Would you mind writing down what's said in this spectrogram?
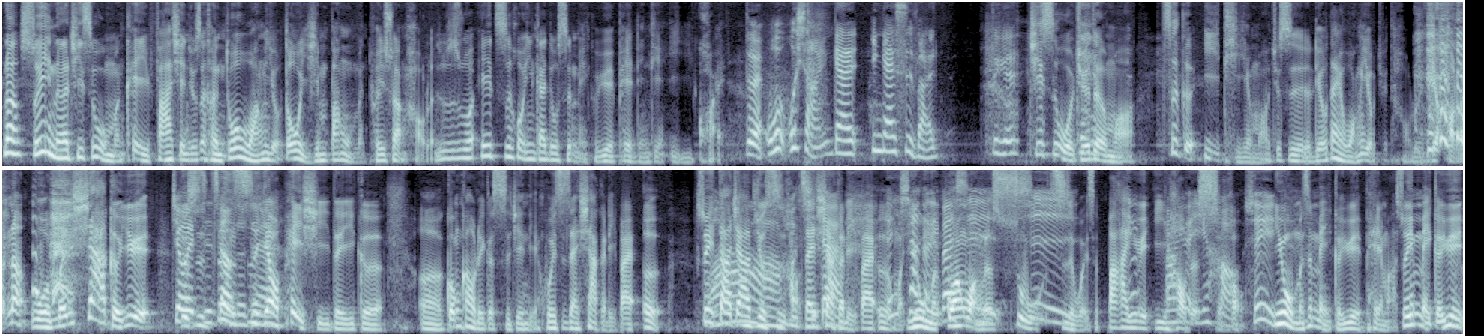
那所以呢，其实我们可以发现，就是很多网友都已经帮我们推算好了，就是说，哎，之后应该都是每个月配零点一一块。对我，我想应该应该是吧，这个。其实我觉得嘛。这个议题嘛，就是留待网友去讨论就好了。那我们下个月 就是正式要配息的一个呃公告的一个时间点，会是在下个礼拜二。所以大家就是在下个礼拜二嘛，因为我们官网的数字为是八月一号的时候，所以因为我们是每个月配嘛，所以每个月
